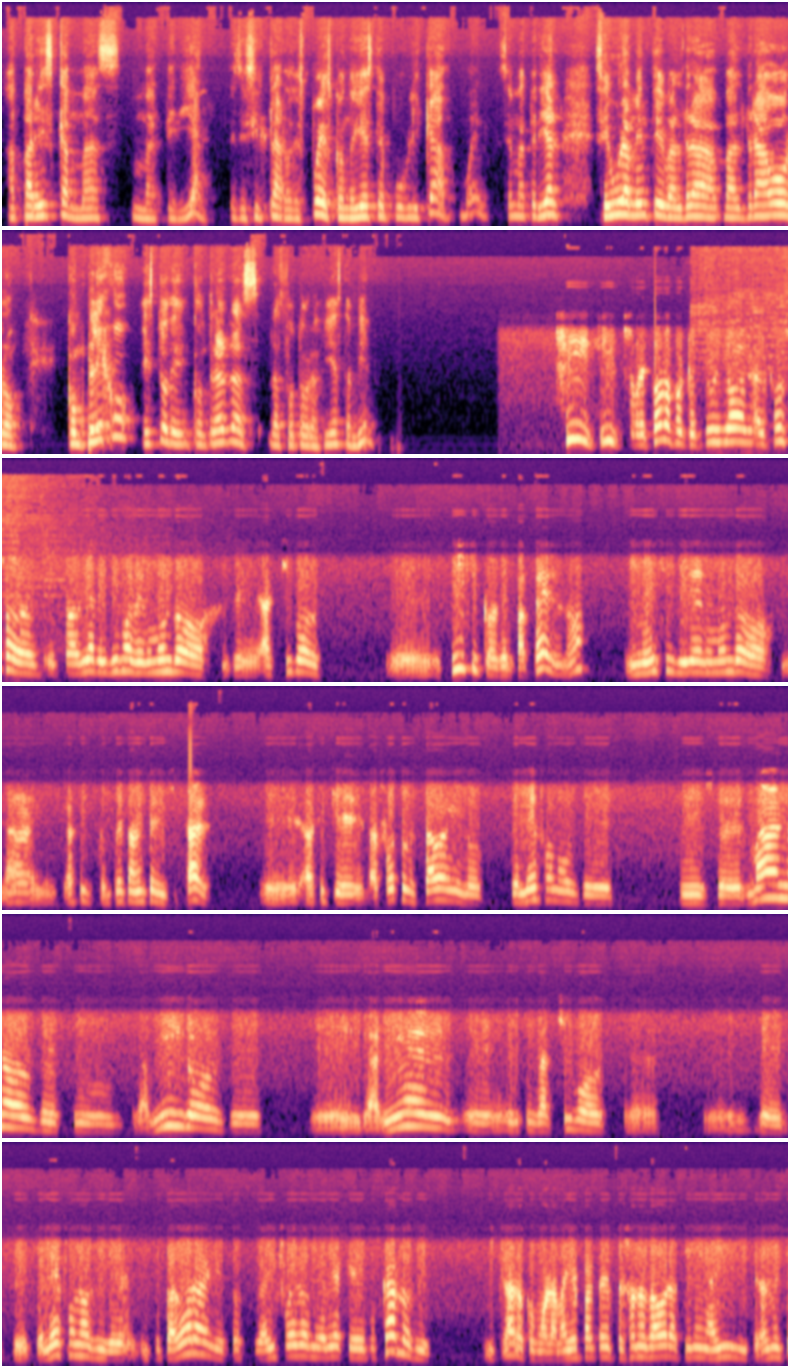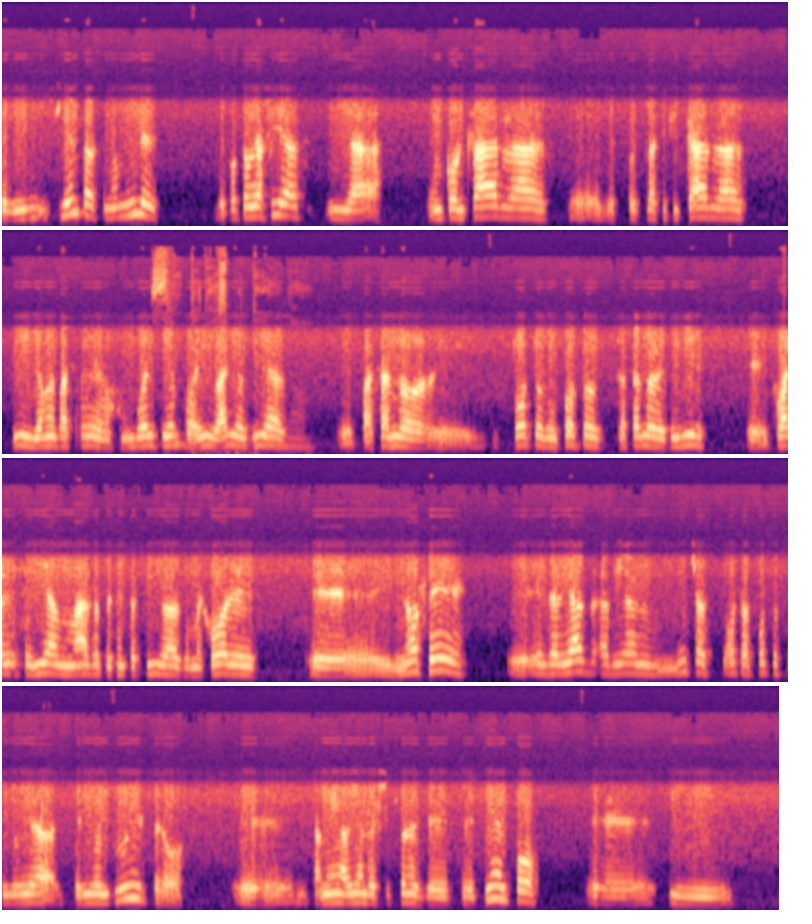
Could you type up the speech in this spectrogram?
aparezca más material. Es decir, claro, después, cuando ya esté publicado, bueno, ese material seguramente valdrá, valdrá oro. ¿Complejo esto de encontrar las, las fotografías también? Sí, sí, sobre todo porque tú y yo, Alfonso, todavía vivimos en un mundo de archivos eh, físicos, en papel, ¿no? Y Nancy vive en un mundo casi completamente digital. Eh, así que las fotos estaban en los teléfonos de sus hermanos, de sus amigos, de Daniel, eh, en sus archivos eh, eh, de, teléfonos y de computadora, y entonces ahí fue donde había que buscarlos. Y, y claro, como la mayor parte de personas ahora tienen ahí literalmente cientos, si no miles de fotografías, y a encontrarlas, después clasificarlas, y yo me pasé un buen tiempo ahí, varios días, pasando fotos en fotos, tratando de decidir eh, cuáles serían más representativas o mejores. Eh, no sé, eh, en realidad habían muchas otras fotos que yo hubiera querido incluir, pero también habían restricciones de, tiempo y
